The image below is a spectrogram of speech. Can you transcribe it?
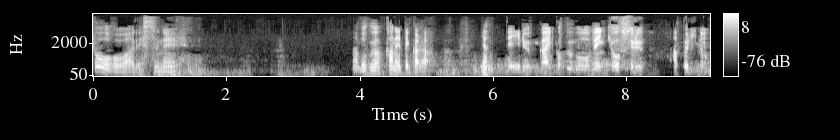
今日はですね、僕がかねてからやっている外国語を勉強するアプリの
